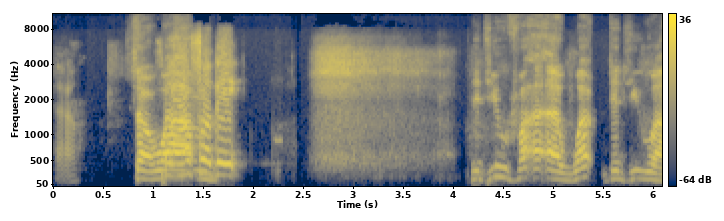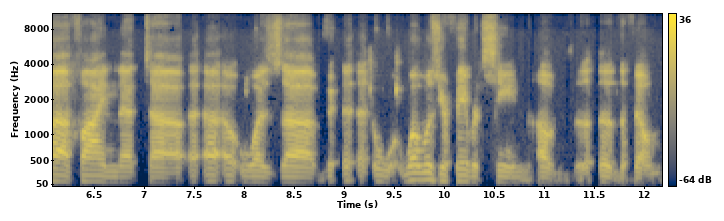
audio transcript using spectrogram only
So So, But um, also they did you? Uh, what did you uh, find that uh, uh, uh, was? Uh, v- uh, uh, what was your favorite scene of the, the, the film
